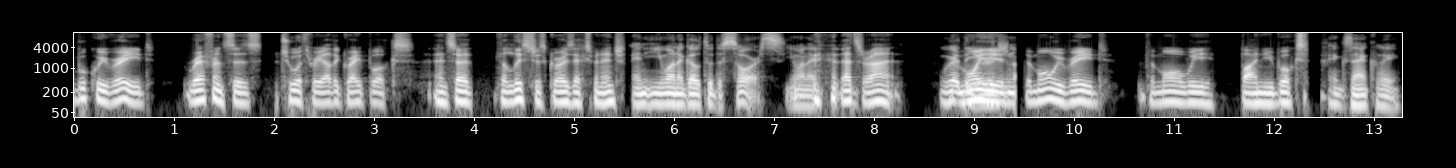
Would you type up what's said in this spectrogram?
book we read references two or three other great books, and so the list just grows exponentially. and you want to go to the source. You want to, That's right. we're the the, more original. you, the more we read, the more we buy new books. Exactly.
